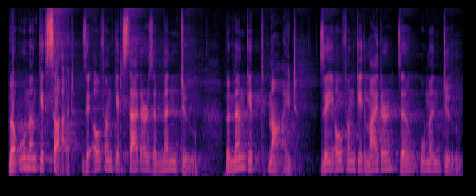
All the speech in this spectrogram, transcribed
When women get sad, they often get sadder than men do. When men get mad, they often get madder than women do.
